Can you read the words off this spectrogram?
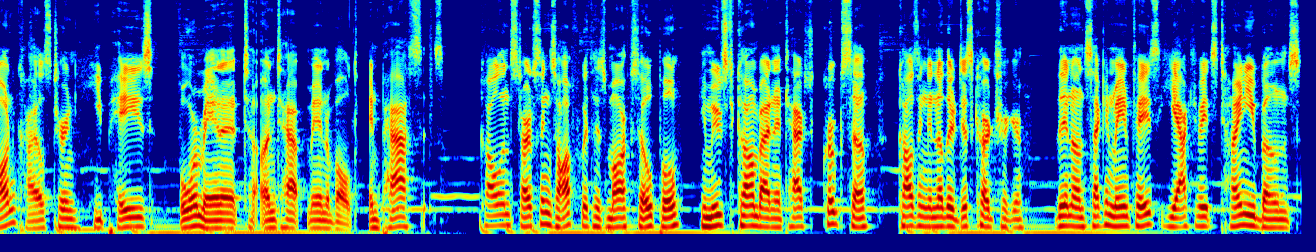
On Kyle's turn, he pays 4 mana to untap Mana Vault and passes. Colin starts things off with his Mox Opal. He moves to combat and attacks Kroxa, causing another discard trigger. Then on second main phase, he activates Tinybones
